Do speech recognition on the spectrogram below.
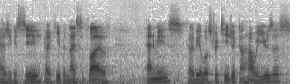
As you can see, got to keep a nice supply of enemies. Got to be a little strategic on how we use this.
